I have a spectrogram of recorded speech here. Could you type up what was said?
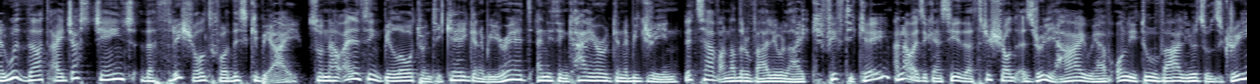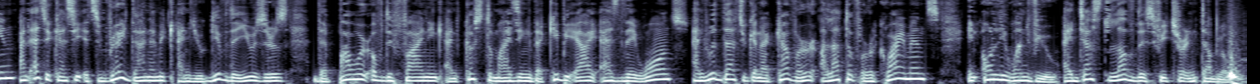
And with that, I just changed the threshold for this KPI. So now anything below 20k gonna be red, anything higher gonna be green. Let's have another value like 50k. And now as you can see, the threshold is really high. We have only two values with green. And as you can see, it's very dynamic and you give the users the power of defining and customizing the KPI as they want. And with that, you're gonna cover a lot of requirements in only one view. I just love this feature in Tableau.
